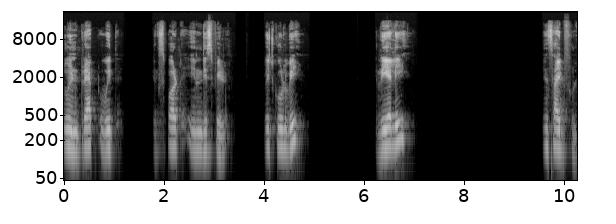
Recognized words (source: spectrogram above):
to interact with expert in this field which could be really insightful.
